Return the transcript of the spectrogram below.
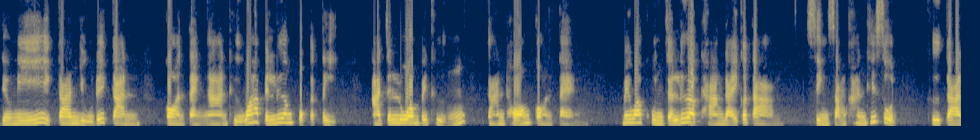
เดี๋ยวนี้การอยู่ด้วยกันก่อนแต่งงานถือว่าเป็นเรื่องปกติ อาจจะรวมไปถึงการท้องก่อนแต่ง ไม่ว่าคุณจะเลือกทางใดก็ตาม สิ่งสำคัญที่สุดคือการ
